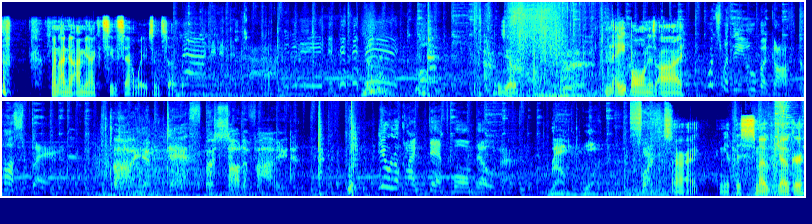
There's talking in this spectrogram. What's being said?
when I know I mean I could see the sound waves and stuff. He's got an eight ball in his eye. What's with the Uber Goth cosplay? I am death personified. You look like death warmed over. Round one, fight. Alright, get this smoke joker.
